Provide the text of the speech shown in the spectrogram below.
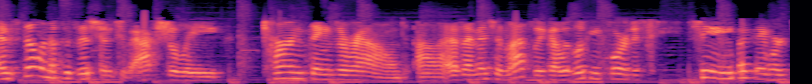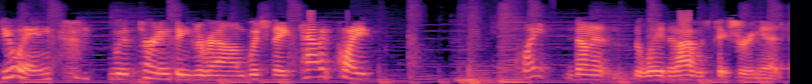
and still in a position to actually turn things around. Uh, as I mentioned last week, I was looking forward to seeing what they were doing with turning things around, which they haven't quite quite done it the way that I was picturing it.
